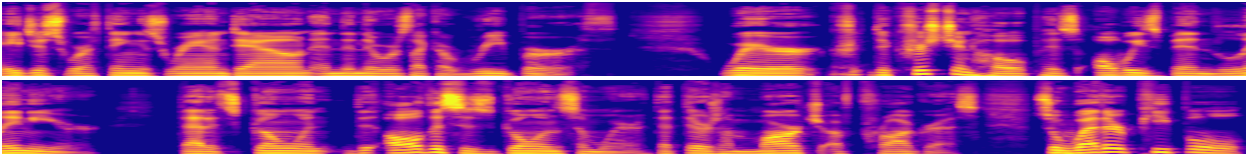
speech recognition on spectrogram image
ages where things ran down, and then there was like a rebirth where the Christian hope has always been linear, that it's going, that all this is going somewhere, that there's a march of progress. So hmm. whether people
